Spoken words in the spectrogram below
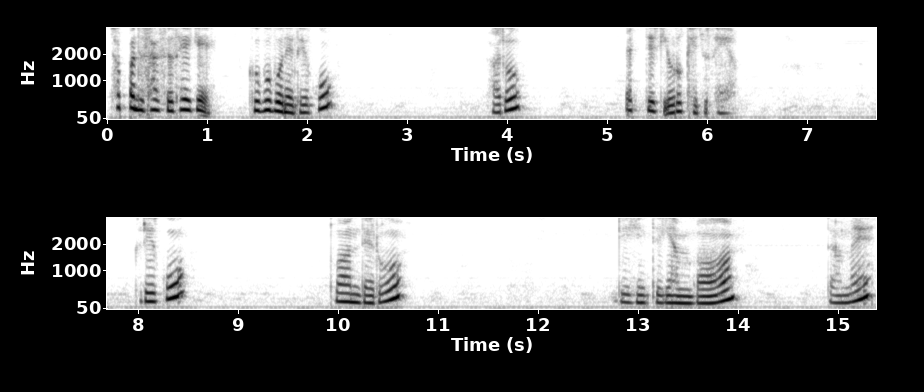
첫 번째 사슬 3개 그 부분에 대고 바로 빼뜨기 이렇게 해주세요. 그리고 또한 대로 두개 긴뜨기 한번. 그 다음에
